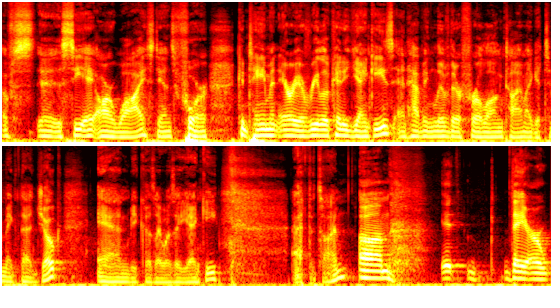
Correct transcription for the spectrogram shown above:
uh, C A R Y stands for Containment Area of Relocated Yankees, and having lived there for a long time, I get to make that joke, and because I was a Yankee at the time. Um, it they are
